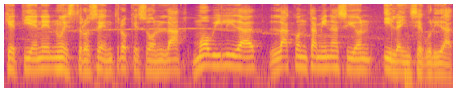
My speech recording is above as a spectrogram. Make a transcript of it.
que tiene nuestro centro, que son la movilidad, la contaminación y la inseguridad.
